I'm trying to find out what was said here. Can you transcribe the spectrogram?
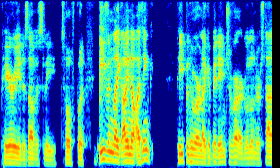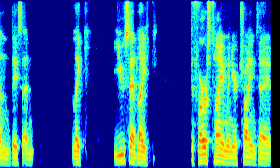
period is obviously tough, but even like I know, I think people who are like a bit introverted will understand this. And like you said, like the first time when you're trying to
